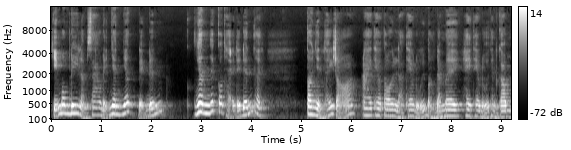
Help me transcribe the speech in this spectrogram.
chỉ mong đi làm sao để nhanh nhất để đến nhanh nhất có thể để đến thôi. Tôi nhìn thấy rõ ai theo tôi là theo đuổi bằng đam mê hay theo đuổi thành công.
